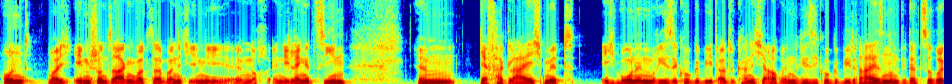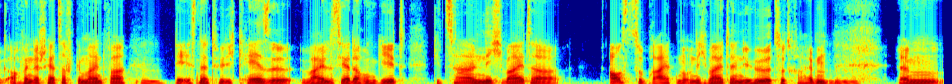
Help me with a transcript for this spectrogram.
Und, weil ich eben schon sagen wollte, aber nicht in die, äh, noch in die Länge ziehen, ähm, der Vergleich mit, ich wohne in einem Risikogebiet, also kann ich ja auch in ein Risikogebiet reisen und wieder zurück, auch wenn der scherzhaft gemeint war, der ist natürlich Käse, weil es ja darum geht, die Zahlen nicht weiter auszubreiten und nicht weiter in die Höhe zu treiben ähm,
